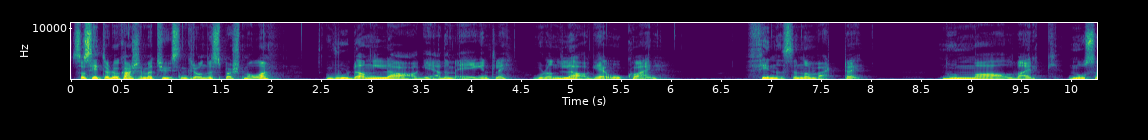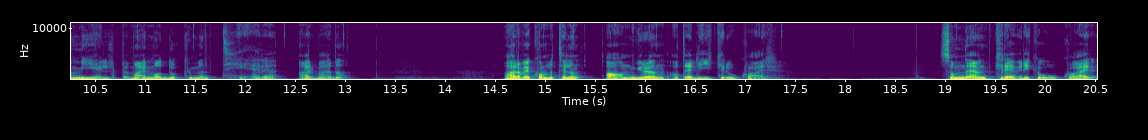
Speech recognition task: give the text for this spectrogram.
Så sitter du kanskje med tusenkronersspørsmålet. Hvordan lager jeg dem egentlig? Hvordan lager jeg OKR? Finnes det noe verktøy? Noe malverk? Noe som hjelper meg med å dokumentere arbeidet? Og her har vi kommet til en annen grunn at jeg liker OKR. Som nevnt krever ikke OKR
